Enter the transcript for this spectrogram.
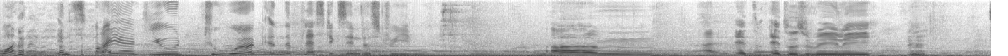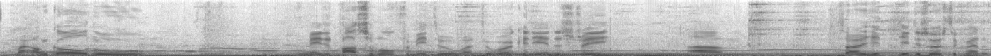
what inspired you to work in the plastics industry? Um, it, it was really my uncle who made it possible for me to, uh, to work in the industry. Um, so he, he deserves the credit.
